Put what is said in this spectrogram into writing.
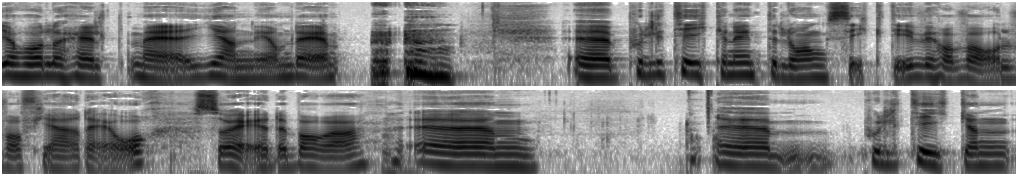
jag håller helt med Jenny om det. Eh, politiken är inte långsiktig, vi har val var fjärde år, så är det bara. Ehm, Eh, politiken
